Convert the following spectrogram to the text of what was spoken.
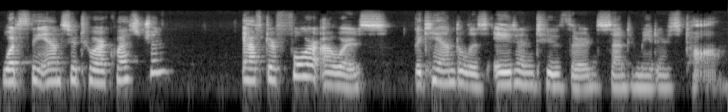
What's the answer to our question? After four hours, the candle is 8 and 2 thirds centimeters tall.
